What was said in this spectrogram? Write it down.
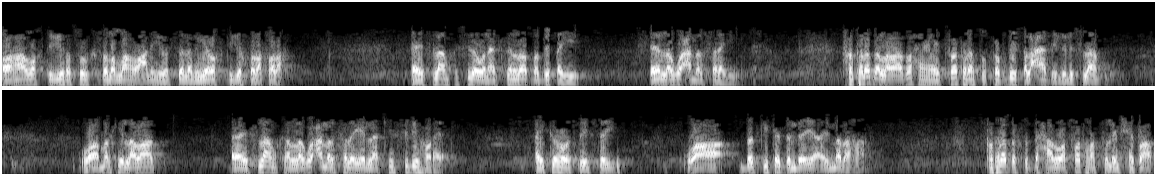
oo ahaa waktigii rasuulka sala allahu calayhi wasalam iyo waktigii khulafada ee islaamka sida wanaagsan loo dabiqayay ee lagu camal falayay. Fatrada labaad waxay ahayd fatratu tadbiiq alcaadi lilislaam. Waa markii labaad ee islaamka lagu camal falayay laakiin sidii hore ay ka hooseysay waa dadkii ka dambeeyey aimadaha fatrada saddexaad waa fatrat linxitaab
